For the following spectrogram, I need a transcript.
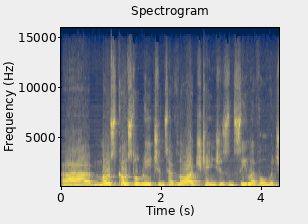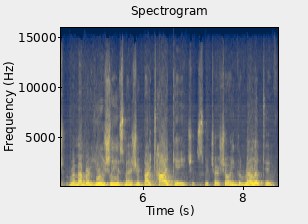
Uh, most coastal regions have large changes in sea level, which, remember, usually is measured by tide gauges, which are showing the relative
